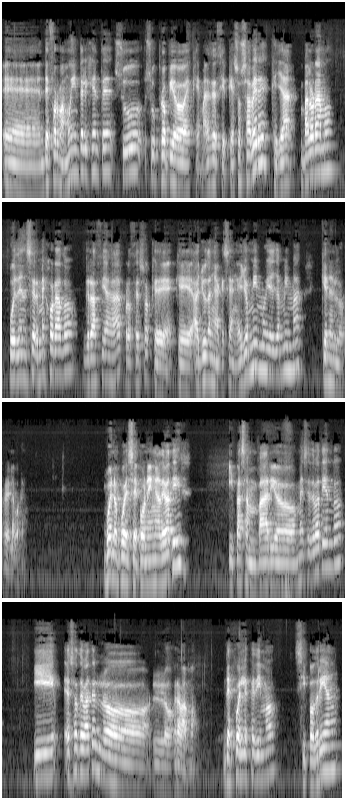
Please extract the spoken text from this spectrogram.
eh, de forma muy inteligente, su- sus propios esquemas. Es decir, que esos saberes que ya valoramos pueden ser mejorados gracias a procesos que, que ayudan a que sean ellos mismos y ellas mismas quienes los reelaboren. Bueno, pues se ponen a debatir y pasan varios meses debatiendo y esos debates lo- los grabamos. Después les pedimos si podrían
